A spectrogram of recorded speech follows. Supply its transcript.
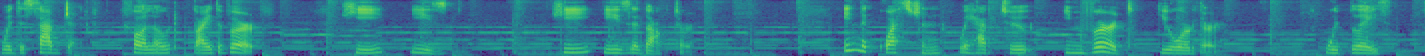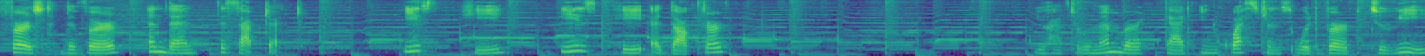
with the subject, followed by the verb. He is. He is a doctor. In the question, we have to invert the order. We place first the verb and then the subject. Is he is he a doctor? You have to remember that in questions with verb to be,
